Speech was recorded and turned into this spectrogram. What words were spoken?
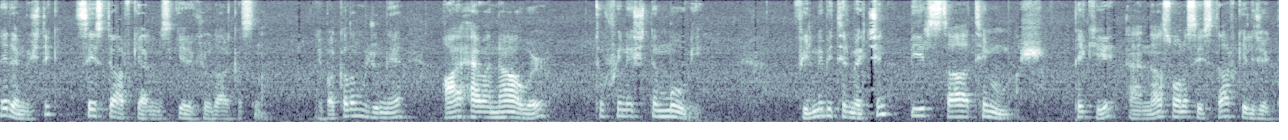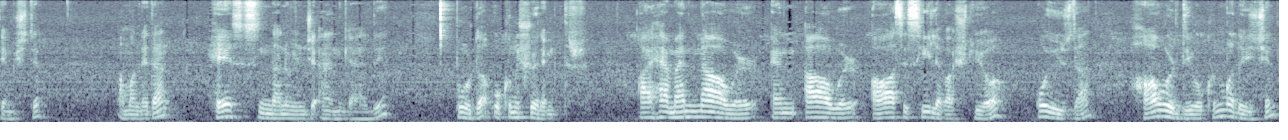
ne demiştik? Sesli harf gelmesi gerekiyordu arkasına. E bakalım bu cümleye. I have an hour to finish the movie. Filmi bitirmek için bir saatim var. Peki n'den sonra sesli harf gelecek demişti. Ama neden h sesinden önce n geldi? Burada okunuş önemlidir. I have an hour, an hour A sesiyle başlıyor. O yüzden hour diye okunmadığı için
